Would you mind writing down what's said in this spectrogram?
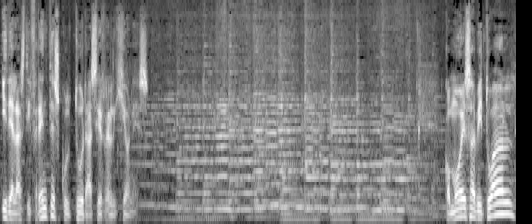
y de las diferentes culturas y religiones. Como es habitual,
